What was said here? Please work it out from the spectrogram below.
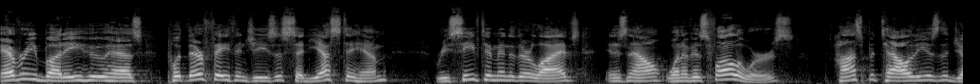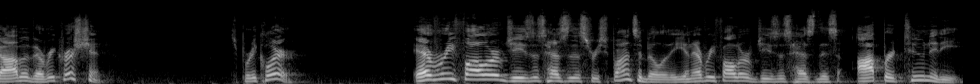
Everybody who has put their faith in Jesus, said yes to him, received him into their lives, and is now one of his followers. Hospitality is the job of every Christian. It's pretty clear. Every follower of Jesus has this responsibility, and every follower of Jesus has this opportunity.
